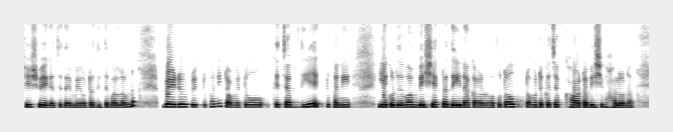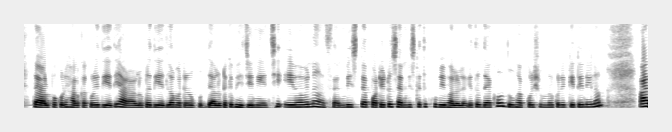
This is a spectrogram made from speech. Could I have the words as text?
শেষ হয়ে গেছে, তাই মেয়ে ওটা দিতে পারলাম না। ব্রেডের উপর একটুখানি টমেটো কেচাপ দিয়ে একটুখানি ইয়ে করে দেবো। আমি বেশি একটা দিই না, কারণ অতটাও টমেটো কেচাপ খাওয়াটা বেশি ভালো না। তাই অল্প করে হালকা করে দিয়ে দিই। আর আলুটা দিয়ে দিলাম, ওটার উপর দিয়ে আলুটাকে ভেজে নিয়েছি। এইভাবে না স্যান্ডউইচটা, পটেটো স্যান্ডউইচ খেতে খুবই ভালো লাগে। তো দেখো দু ভাগ করে সুন্দর করে কেটে নিলাম। আর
